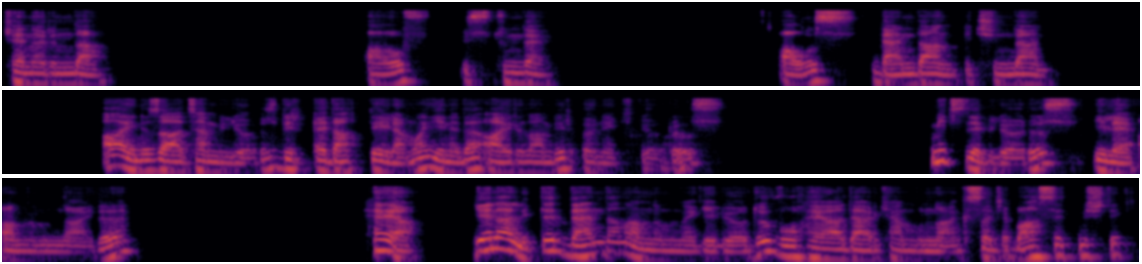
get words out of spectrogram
kenarında auf üstünde aus dendan içinden Aynı zaten biliyoruz. Bir edat değil ama yine de ayrılan bir önek diyoruz. Mit de biliyoruz. ile anlamındaydı. Hea. Genellikle dendan anlamına geliyordu. Vohea derken bundan kısaca bahsetmiştik.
